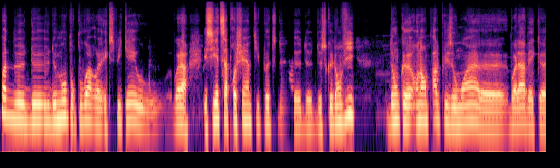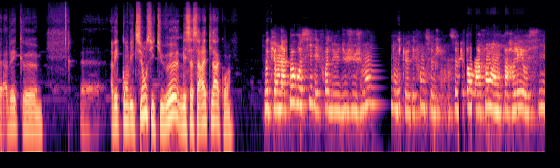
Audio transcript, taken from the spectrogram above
pas de, de- de mots pour pouvoir euh, expliquer ou voilà, essayer de s'approcher un petit peu de ce que l'on vit. Donc, euh, on en parle plus ou moins, euh, voilà, avec euh, avec avec conviction, si tu veux, mais ça s'arrête là, quoi. Oui, puis on a peur aussi des fois du, du jugement. Donc, euh, des fois, on se, on se met pas en avant à en parler aussi.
